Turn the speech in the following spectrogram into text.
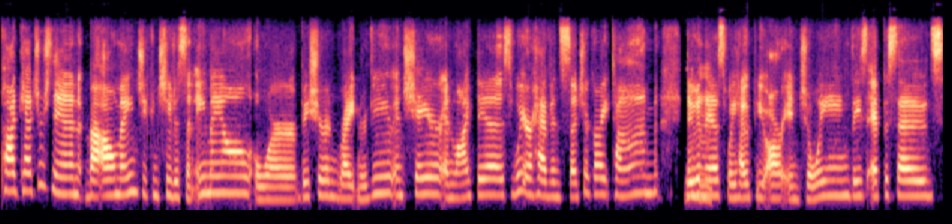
podcatchers, then by all means, you can shoot us an email or be sure and rate and review and share and like this. We are having such a great time doing mm-hmm. this. We hope you are enjoying these episodes.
